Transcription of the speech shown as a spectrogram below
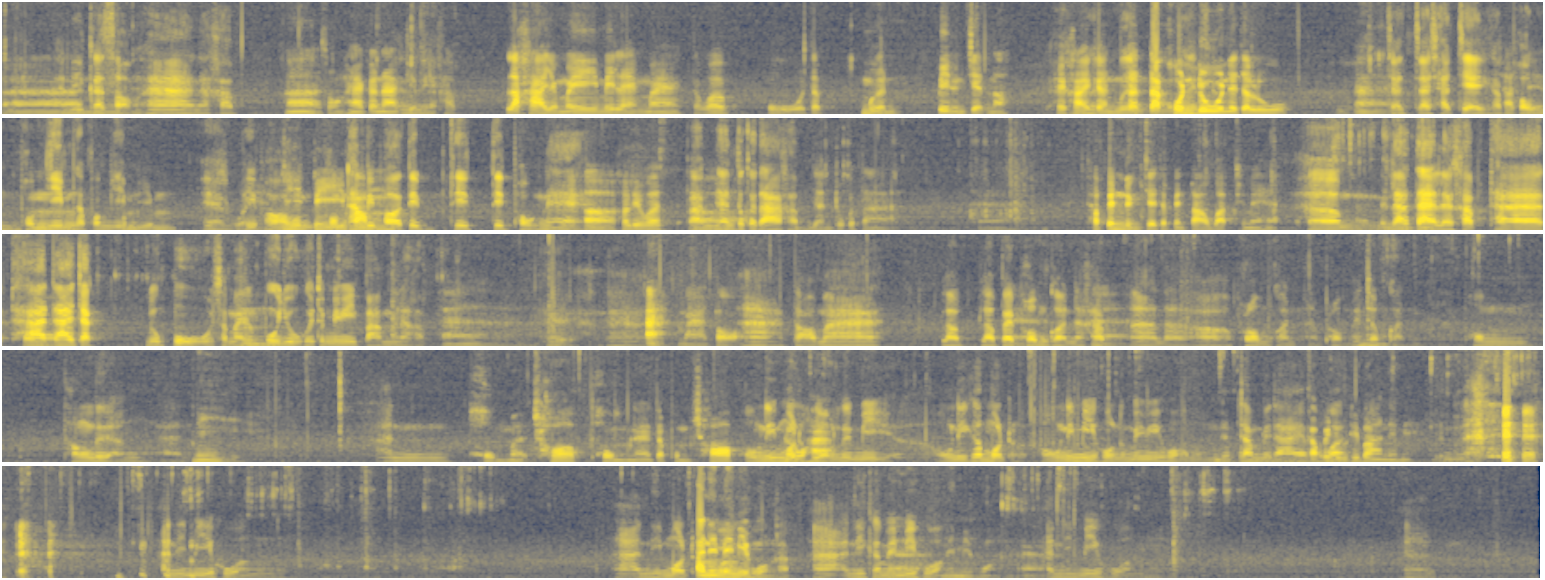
อ่าอันนี้ก็สองห้านะครับอ่าสองห้าก็น่าเก็บนะครับ ราคายังไม่ไม่แรงมาก แต่ว่าโอ้โหแต่เหมือนปีหนึ่งเจ็ดเนาะคล้ายๆกันเหมือนแต่แต่คนดูเนี่ยจะรู้ อ่า จะจะชัดเจนครับชัดผมเจนผมยิ้มครับผมยิ้มยิ้มเนี่ยสวยพี่พอนี่ผมปีผมปั๊ม ทำพี่พอติดติดติดผงแน่เอ่อเขาเรียกว่าปั๊มยันตุ๊กตาครับยันตุ๊กตาอ่าถ้าเป็นหนึ่งเจ็ดจะเป็นตาวัดใช่ไหมฮะ เอิ่มแล้วแต่เลยครับถ้าถ้าอ๋อได้จากหลวงปู่สมัยอืมหลวงปู่อยู่ก็จะไม่มีปั๊มนะครับอ่าอ่าอะมาต่อ อ่าต่อมาเราเราไปพรมก่อนนะครับอ่าอ่าเราเอาพรมก่อนอ่าพรมให้จบก่อนพรมทองเหลือง นี่ อันผมอะชอบผมนะ แต่ผมชอบองค์นี้หมดโลห่วงหรือมีองค์นี้ก็หมด องค์นี้มีห่วงหรือไม่มีห่วงผมเดี๋ยวผจำไม่ได้กลับไปเพราะดูว่าที่บ้านได้ไหม อันนี้มีห่วงอ่าอันนี้หมดอันนี้ไม่มีห่วงครับอ่า อันนี้ก็ไม่มีห่วง ไม่มีห่วงอ่าอันนี้มีห่วงอ่า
